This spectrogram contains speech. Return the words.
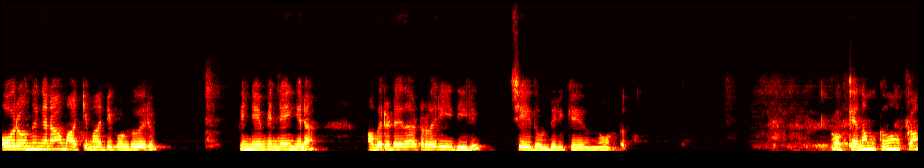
ഓരോന്നിങ്ങനെ മാറ്റി മാറ്റി കൊണ്ടുവരും. പിന്നെയും പിന്നെ ഇങ്ങനെ അവരുടേതായിട്ടുള്ള രീതിയിൽ ചെയ്തുകൊണ്ടിരിക്കുന്നുമുണ്ട് ഓക്കെ നമുക്ക് നോക്കാം.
